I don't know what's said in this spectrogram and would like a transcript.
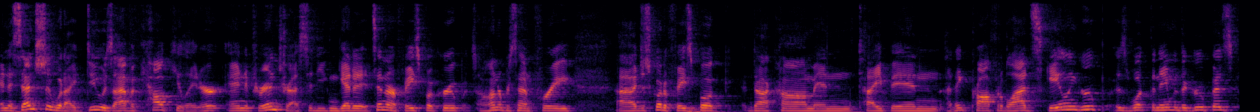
And essentially what i do is i have a calculator and if you're interested you can get it. It's in our facebook group. It's 100% free. Uh, just go to facebook.com and type in i think profitable ad scaling group is what the name of the group is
